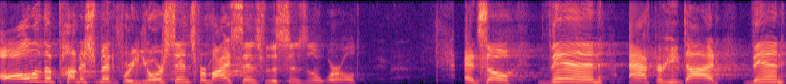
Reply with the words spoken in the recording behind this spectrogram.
all of the punishment for your sins, for my sins, for the sins of the world. And so then, after he died, then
